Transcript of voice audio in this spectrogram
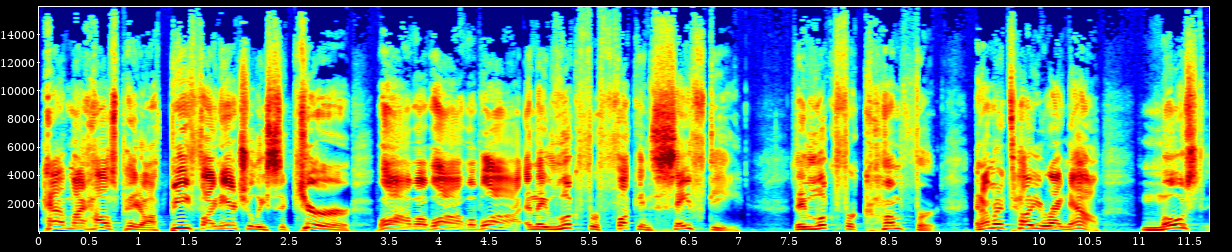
have my house paid off, be financially secure, blah blah blah blah blah, and they look for fucking safety. They look for comfort. And I'm going to tell you right now, most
